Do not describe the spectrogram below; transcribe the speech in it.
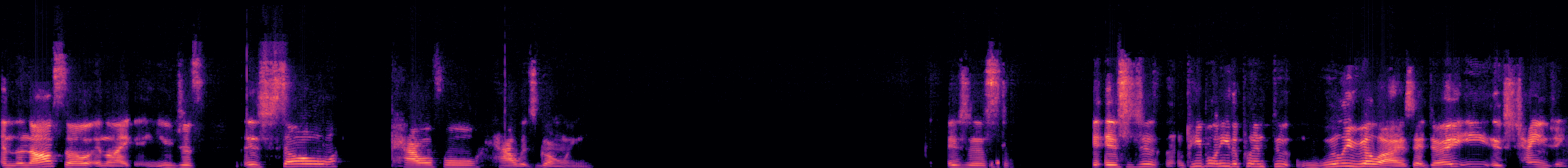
and then also and like you just it's so powerful how it's going. It's just it's just people need to put into really realize that WWE is changing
